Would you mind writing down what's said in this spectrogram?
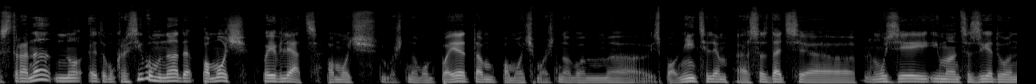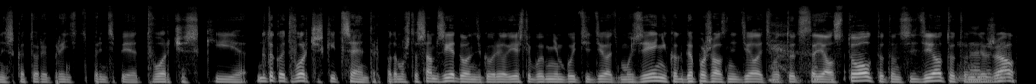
страна, но этому красивому надо помочь появляться. Помочь, может, новым поэтам, помочь, может, новым э, исполнителям, э, создать э, музей Иманца Зедванис, который, в принципе, творческий творческий, ну, такой творческий центр, потому что сам Зедуанс говорил, если вы мне будете делать музей, никогда, пожалуйста, не делайте. Вот тут стоял стол, тут он сидел, тут он лежал.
